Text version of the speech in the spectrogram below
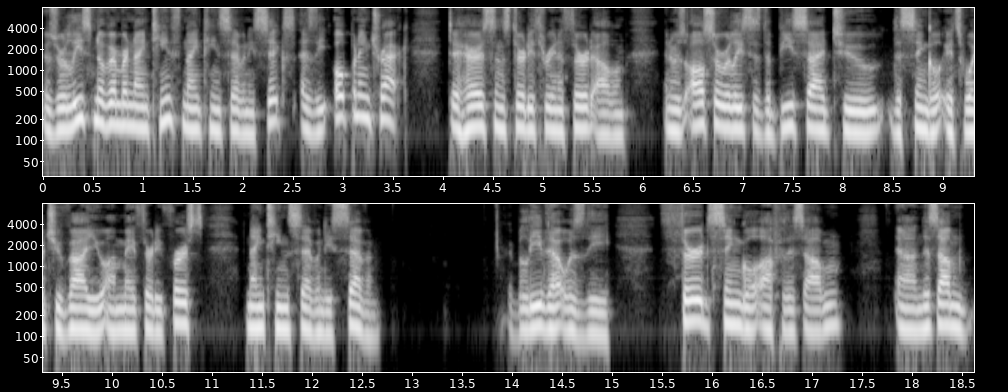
It was released November 19th, 1976, as the opening track to Harrison's 33 and a third album, and it was also released as the B side to the single It's What You Value on May 31st, 1977. I believe that was the third single off of this album. Uh, this album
